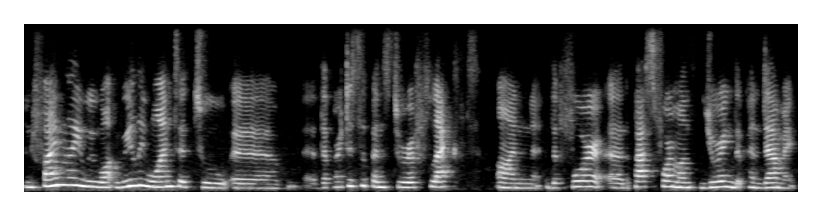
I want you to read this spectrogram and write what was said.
And finally, we want, really wanted to uh, the participants to reflect on the four uh, the past four months during the pandemic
